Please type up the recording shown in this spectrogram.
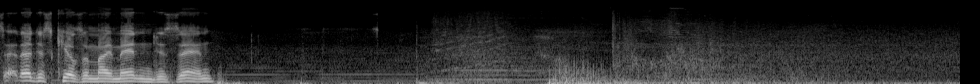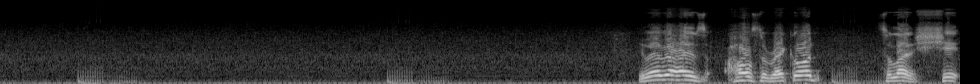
So that just kills the momentum just then. Whoever has holds the record, it's a load of shit.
